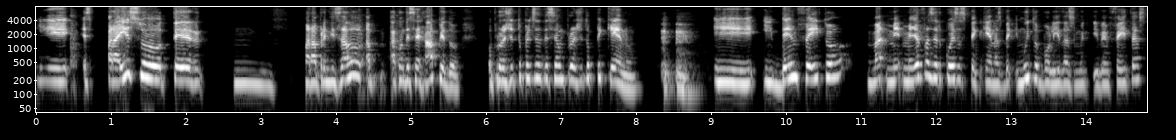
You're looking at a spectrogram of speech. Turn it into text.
e para isso ter hum, para aprendizado acontecer rápido, o projeto precisa de ser um projeto pequeno e, e bem feito. Melhor fazer coisas pequenas, muito bolidas e bem feitas,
